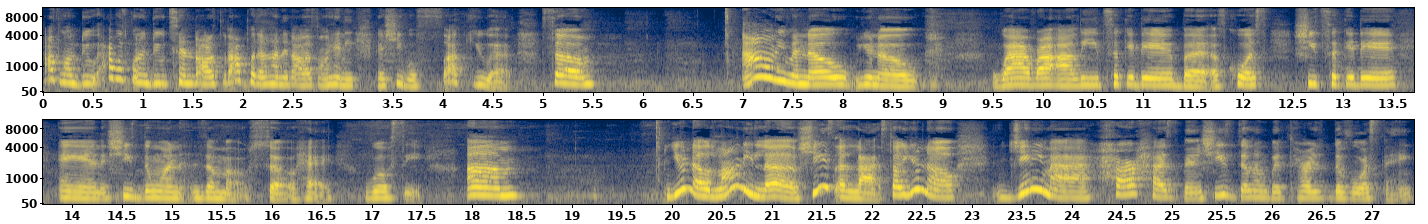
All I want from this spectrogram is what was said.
I was gonna do. I was gonna do ten dollars, but I put a hundred dollars on Henny that she will fuck you up. So I don't even know. You know why Rah Ali took it there, but of course she took it there and she's doing the most. So hey, we'll see. Um you know, Loni Love, she's a lot. So, you know, Jeannie Mai, her husband, she's dealing with her divorce thing.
